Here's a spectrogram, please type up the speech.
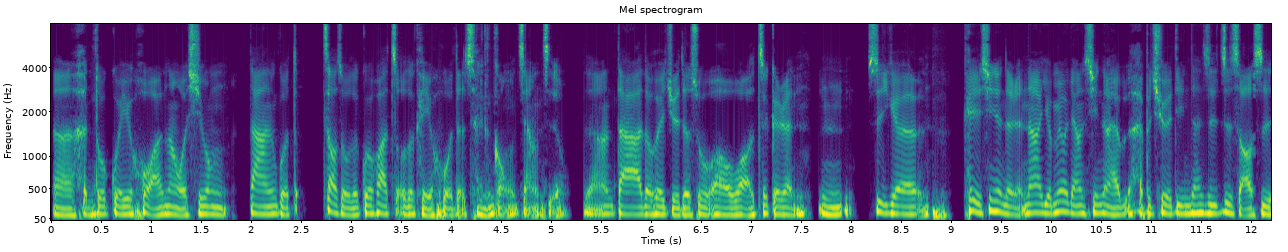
呃很多规划。那我希望大家如果照着我的规划走，都可以获得成功，这样子，然后大家都会觉得说哦哇，这个人嗯是一个可以信任的人。那有没有良心呢？还还不确定，但是至少是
